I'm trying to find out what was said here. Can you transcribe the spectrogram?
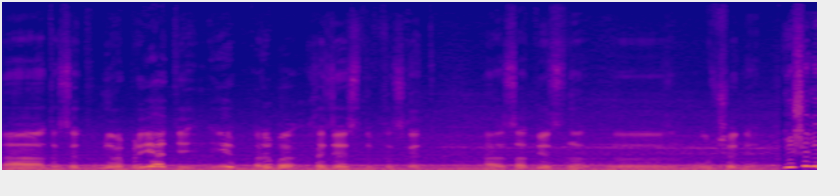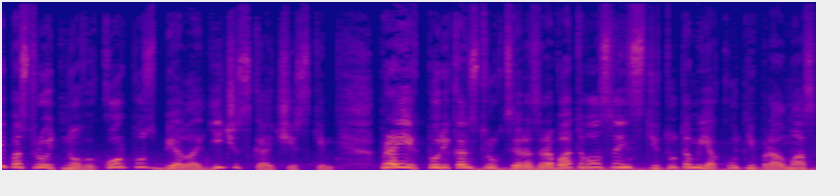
э, так сказать, мероприятий и рыбохозяйственных, так сказать, э, соответственно, улучшения. Решили построить новый корпус биологической очистки. Проект по реконструкции разрабатывался Институтом Якутни-Пралмаз.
